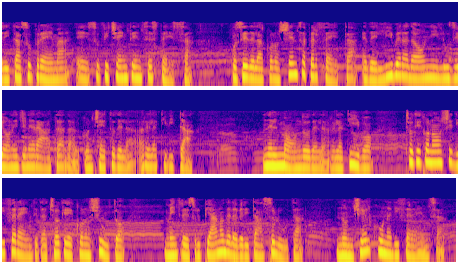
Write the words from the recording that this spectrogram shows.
Verità suprema è sufficiente in se stessa, possiede la conoscenza perfetta ed è libera da ogni illusione generata dal concetto della relatività. Nel mondo del relativo, ciò che conosce è differente da ciò che è conosciuto, mentre sul piano della verità assoluta non c'è alcuna differenza.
